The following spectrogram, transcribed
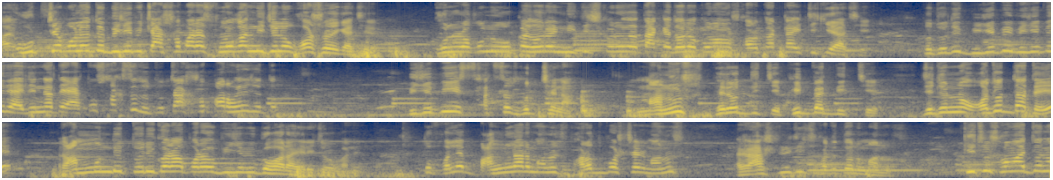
আর উঠছে বলে তো বিজেপি চারশো পারে স্লোগান দিয়েছিল, ভস হয়ে গেছে। কোনো রকম ওকে ধরে নীতিশ করে তাকে ধরে কোনো সরকারটাই টিকে আছে। তো যদি বিজেপি, বিজেপির এজেন্ডাতে এত সাকসেস হতো, চারশো পার হয়ে যেত। বিজেপি সাকসেস হচ্ছে না। মানুষ ফেরত দিচ্ছে ফিডব্যাক দিচ্ছে। যে জন্য অযোধ্যাতে রাম মন্দির তৈরি করার পরেও বিজেপি গোহারা হেরেছে ওখানে। তো ফলে বাংলার মানুষ, ভারতবর্ষের মানুষ রাজনীতি সচেতন মানুষ। কিছু সময়ের জন্য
